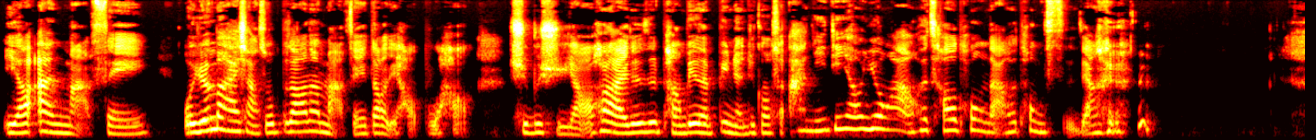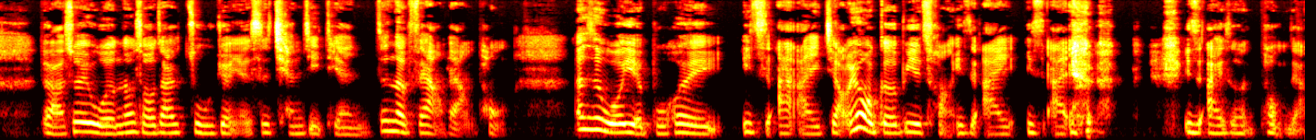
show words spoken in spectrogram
也要按吗啡。我原本还想说，不知道那吗啡到底好不好，需不需要。后来就是旁边的病人就跟我说啊，你一定要用啊，会超痛的啊，会痛死这样。对啊，所以我那时候在住院也是前几天，真的非常非常痛，但是我也不会一直哀哀叫，因为我隔壁的床一直哀，一直哀，一直哀说很痛这样，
